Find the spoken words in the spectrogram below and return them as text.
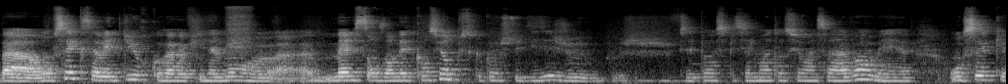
Bah, on sait que ça va être dur, quoi, finalement, euh, même sans en être consciente, puisque, comme je te disais, je faisais pas spécialement attention à ça avant, mais euh, on sait que.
